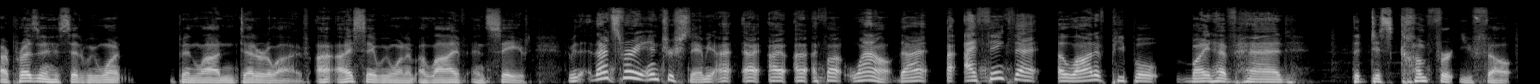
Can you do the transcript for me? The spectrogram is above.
our president has said we want bin Laden dead or alive. I, I say we want him alive and saved. I mean, that's very interesting. I mean, I, I, I, I thought, wow, that, I, think that a lot of people might have had the discomfort you felt.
